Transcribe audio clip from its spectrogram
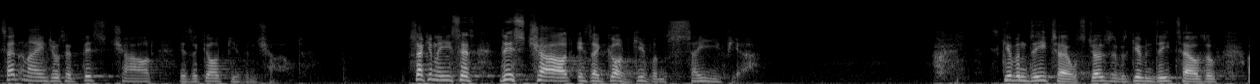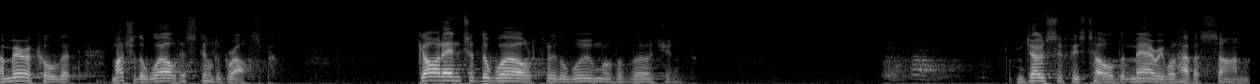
sent an angel and said, This child is a God given child. Secondly, he says, This child is a God given Savior. He's given details. Joseph has given details of a miracle that much of the world has still to grasp. God entered the world through the womb of a virgin. And Joseph is told that Mary will have a son,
